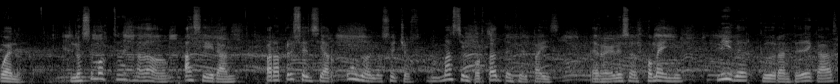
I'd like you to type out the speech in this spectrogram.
Bueno, nos hemos trasladado hacia Irán para presenciar uno de los hechos más importantes del país, el regreso de Khomeini, líder que durante décadas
